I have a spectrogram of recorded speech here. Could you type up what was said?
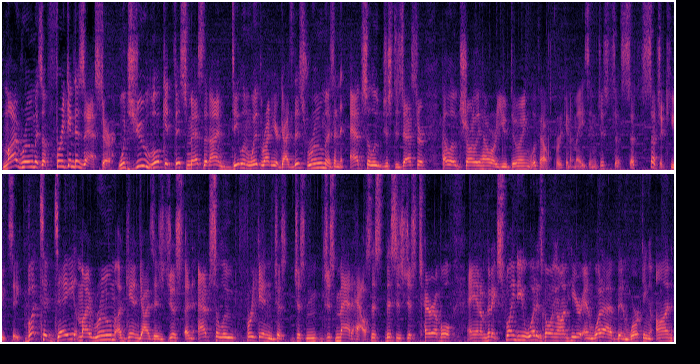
my room is a freaking disaster. Would you look at this mess that I'm dealing with right here, guys? This room is an absolute just disaster. Hello, Charlie. How are you doing? Look how freaking amazing. Just a, such, such a cutesy. But today, my room, again, guys, is just an absolute freaking just, just, just madhouse. This, this is just terrible, and I'm going to explain to you what is going on here and what I've been working on.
